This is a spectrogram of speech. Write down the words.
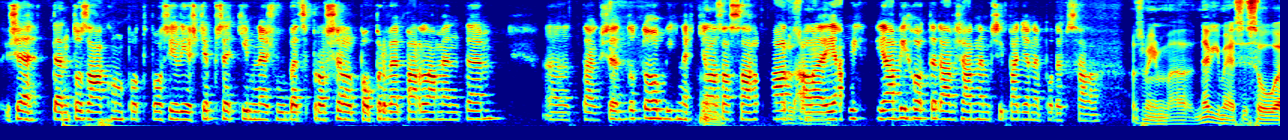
že tento zákon podpořil ještě předtím, než vůbec prošel poprvé parlamentem Eh, takže do toho bych nechtěla no, zasahovat, ale já bych, já bych ho teda v žádném případě nepodepsala. Rozumím. Eh, nevíme, jestli jsou eh,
